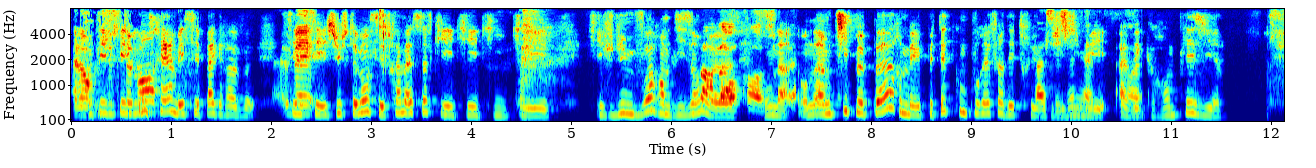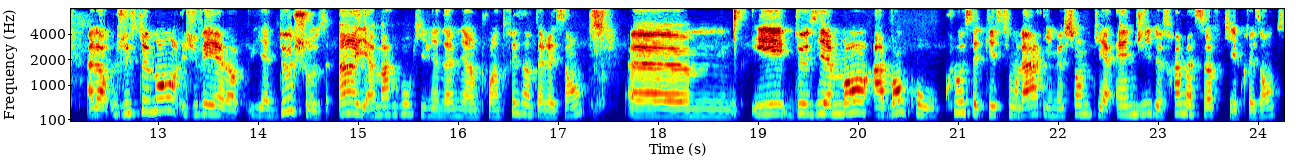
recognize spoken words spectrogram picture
Alors, C'était le contraire, mais c'est pas grave. C'est justement, c'est Framasoft qui, qui, qui, qui, est, qui est venu me voir en me disant ah, bah, euh, on, a, on a un petit peu peur, mais peut-être qu'on pourrait faire des trucs. Ah, J'ai dit, mais avec grand plaisir. Alors justement, je vais. Alors, il y a deux choses. Un, il y a Margot qui vient d'amener un point très intéressant. Euh, et deuxièmement, avant qu'on close cette question-là, il me semble qu'il y a Angie de Framasoft qui est présente.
